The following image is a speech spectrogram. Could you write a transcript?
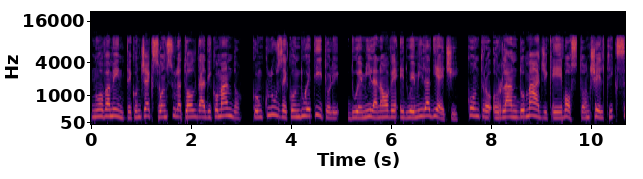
nuovamente con Jackson sulla tolda di comando, concluse con due titoli, 2009 e 2010, contro Orlando Magic e Boston Celtics,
